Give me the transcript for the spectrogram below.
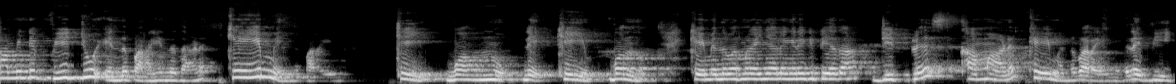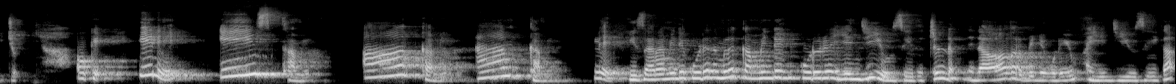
കമ്മിന്റെ വി ടു എന്ന് പറയുന്നതാണ് കെയിം എന്ന് പറയുന്നത്. കെയിം വന്നു അല്ലെ കെയും വന്നു. കെയിം എന്ന് പറഞ്ഞു കഴിഞ്ഞാൽ എങ്ങനെ കിട്ടിയതാ? ഡിഡ് പ്ലസ് കം ആണ് കെയിം എന്ന് പറയുന്നത് അല്ലെ? വി ടു ഓക്കെ ഇനി is coming are coming am coming അല്ലെ? ഈസാറാമിന്റെ കൂടെ നമ്മൾ കമ്മിന്റെ കൂടെ ഒരു ഐ എൻ ജി യൂസ് ചെയ്തിട്ടുണ്ട് എല്ലാ വെർബിന്റെ കൂടെയും ഐ എൻ ജി യൂസ് ചെയ്യുക.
